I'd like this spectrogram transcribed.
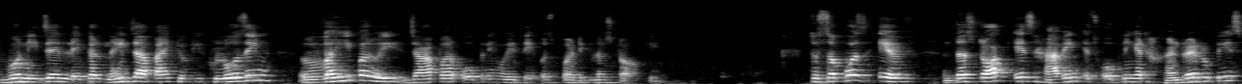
वो नीचे लेकर नहीं जा पाए क्योंकि क्लोजिंग वहीं पर हुई, जहाँ पर ओपनिंग हुई थी उस पर्टिकुलर स्टॉक की। तो suppose if the stock is having its opening at hundred rupees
